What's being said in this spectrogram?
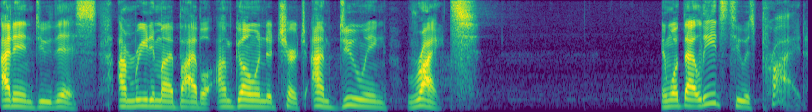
I didn't do this. I'm reading my Bible. I'm going to church. I'm doing right. And what that leads to is pride.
